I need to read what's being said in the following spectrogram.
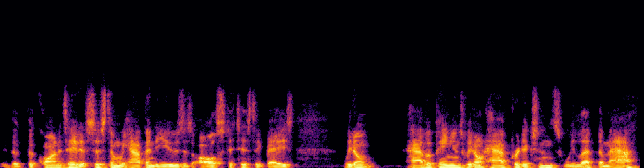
the, the quantitative system we happen to use is all statistic based. We don't have opinions, we don't have predictions. We let the math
